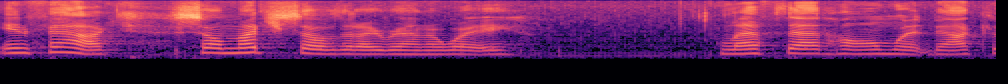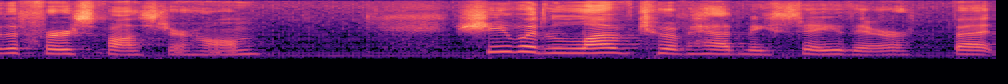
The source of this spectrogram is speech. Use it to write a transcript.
In fact, so much so that I ran away left that home, went back to the first foster home. She would love to have had me stay there, but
